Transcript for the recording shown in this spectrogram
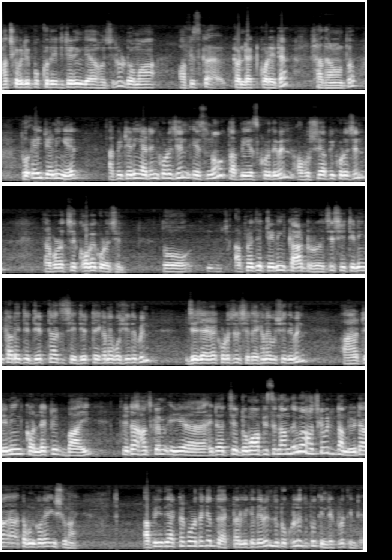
হজ কমিটির পক্ষ থেকে যে ট্রেনিং দেওয়া হয়েছিল ডোমা অফিস কন্ডাক্ট করে এটা সাধারণত। তো এই ট্রেনিংয়ের আপনি ট্রেনিং অ্যাটেন্ড করেছেন এস নো তো আপনি এস করে দেবেন, অবশ্যই আপনি করেছেন। তারপর হচ্ছে কবে করেছেন? তো আপনার যে ট্রেনিং কার্ড রয়েছে, সেই ট্রেনিং কার্ডে যে ডেটটা আছে, সেই ডেটটা এখানে বসিয়ে দেবেন। যে জায়গায় করেছেন, সেটা এখানে বসিয়ে দেবেন। আর ট্রেনিং কন্ডাক্টেড বাই এটা হজ কমি এই, আহ, এটা হচ্ছে ডোমা অফিসের নাম দেবে বা হজ কমিটির নাম দেবে এটা তেমন করে ইস্যু নয়। আপনি যদি একটা করে থাকেন তো একটা লিখে দেবেন দুটো করলে দুটো তিনটে করলে তিনটে।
